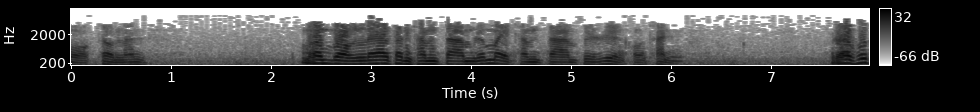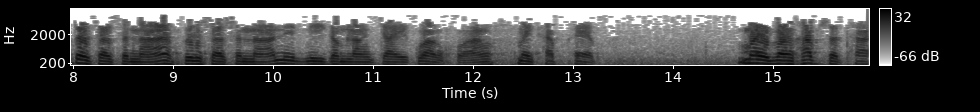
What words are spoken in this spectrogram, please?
บอกเท่านั้น เมื่อบอกแล้วท่านทำตามหรือไม่ทำตามเป็นเรื่องของท่าน พระพุทธศาสนาเป็นศาสนานี่มีกำลังใจกว้างขวางไม่คับแคบ ไม่บังคับศรัทธา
